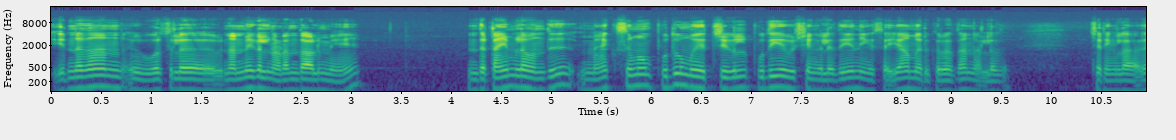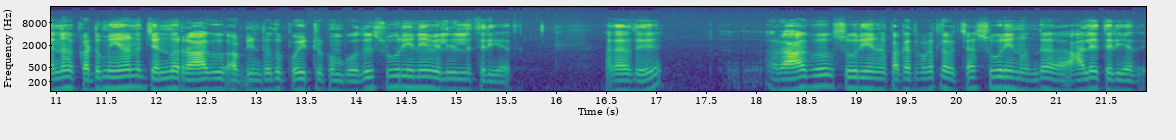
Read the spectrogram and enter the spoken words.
என்னதான் ஒரு சில நன்மைகள் நடந்தாலுமே இந்த டைமில் வந்து மேக்ஸிமம் புது முயற்சிகள் புதிய விஷயங்கள் எதையும் நீங்கள் செய்யாமல் இருக்கிறது தான் நல்லது. சரிங்களா? அது என்ன? கடுமையான ஜென்ம ராகு அப்படின்றது போயிட்டுருக்கும்போது சூரியனே வெளியில் தெரியாது. அதாவது ராகு சூரியனை பக்கத்து பக்கத்தில் வச்சா சூரியன் வந்து ஆளே தெரியாது.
